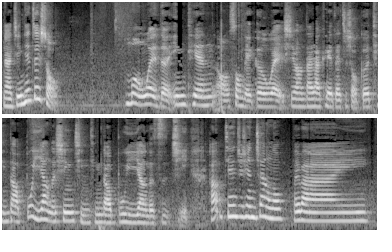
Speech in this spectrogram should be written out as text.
那今天这首莫文蔚的《阴天》哦，送给各位，希望大家可以在这首歌听到不一样的心情，听到不一样的自己。好，今天就先这样喽，拜拜。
